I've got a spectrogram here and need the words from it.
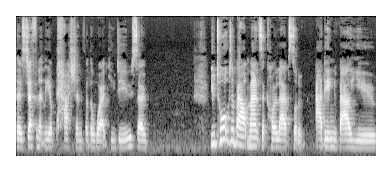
There's definitely a passion for the work you do. So, you talked about Mansa Colabs sort of adding value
